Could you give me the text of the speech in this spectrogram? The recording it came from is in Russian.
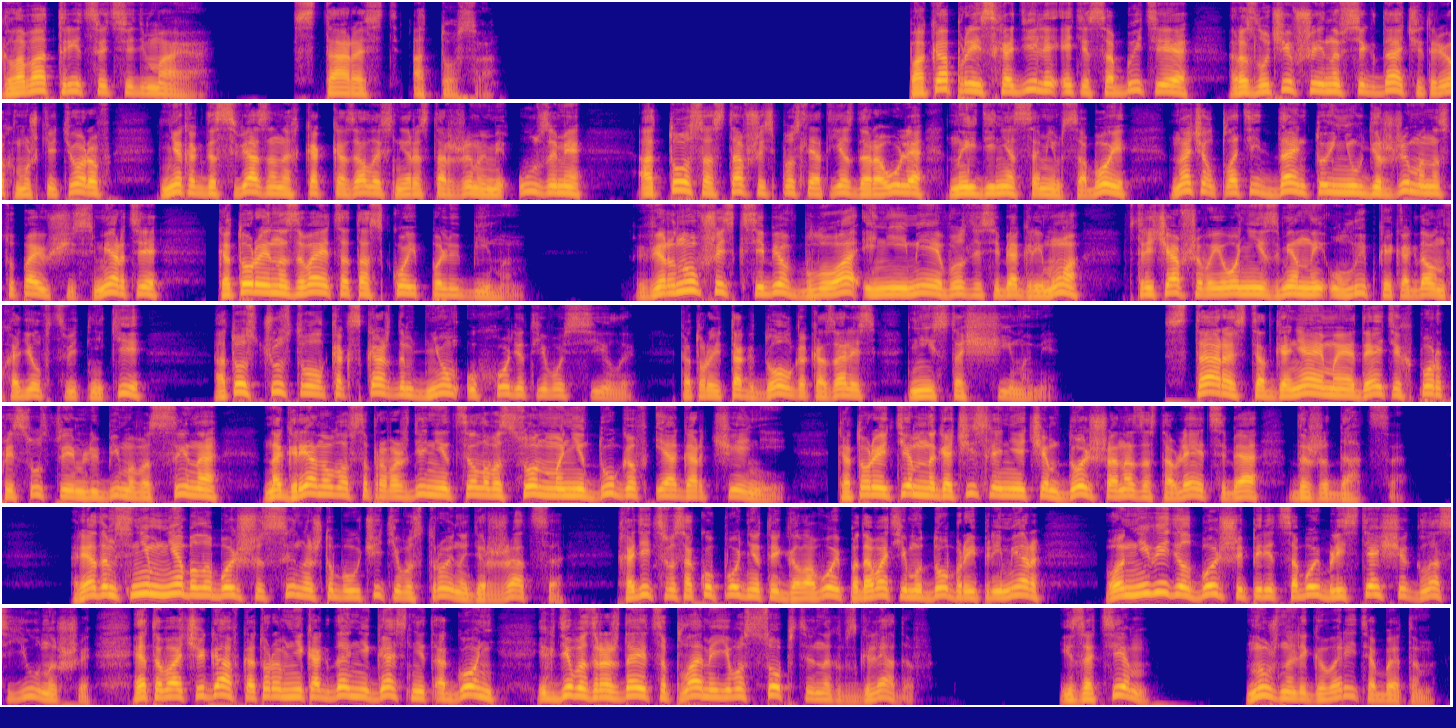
Глава 37. Старость Атоса. Пока происходили эти события, разлучившие навсегда четырех мушкетеров, некогда связанных, как казалось, нерасторжимыми узами, Атос, оставшись после отъезда Рауля наедине с самим собой, начал платить дань той неудержимо наступающей смерти, которая называется тоской по любимым. Вернувшись к себе в Блуа и не имея возле себя гримо, встречавшего его неизменной улыбкой, когда он входил в цветники, Атос чувствовал, как с каждым днем уходят его силы, которые так долго казались неистощимыми. Старость, отгоняемая до этих пор присутствием любимого сына, нагрянула в сопровождении целого сонма недугов и огорчений, которые тем многочисленнее, чем дольше она заставляет себя дожидаться. Рядом с ним не было больше сына, чтобы учить его стройно держаться, ходить с высоко поднятой головой, подавать ему добрый пример. Он не видел больше перед собой блестящих глаз юноши, этого очага, в котором никогда не гаснет огонь и где возрождается пламя его собственных взглядов. И затем, нужно ли говорить об этом,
